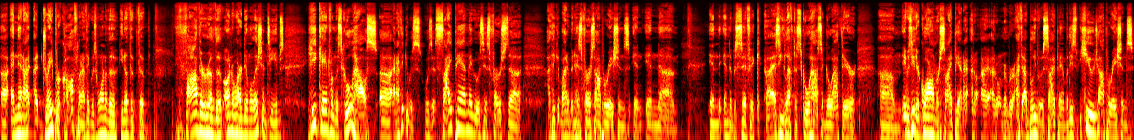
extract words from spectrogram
Uh, and then I, I, Draper Kaufman, I think, was one of the, you know, the, the father of the underwater demolition teams he came from the schoolhouse, uh, and I think it was was it Saipan? Maybe it was his first. Uh, I think it might have been his first operations in in in in the Pacific uh, as he left the schoolhouse to go out there. Um, it was either Guam or Saipan. I, I don't I, I, don't remember. I, th- I, believe it was Saipan. But these huge operations,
